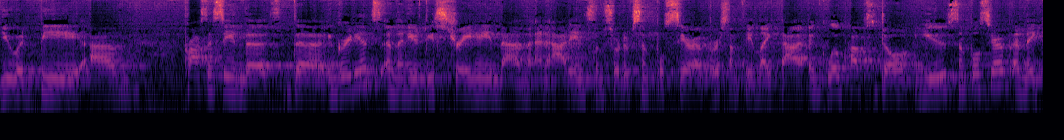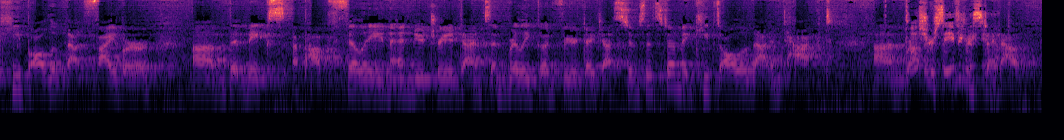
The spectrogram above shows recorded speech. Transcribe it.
you would be um, processing the, the ingredients and then you'd be straining them and adding some sort of simple syrup or something like that. And glow pops don't use simple syrup and they keep all of that fiber um, that makes a pop filling and nutrient dense and really good for your digestive system. It keeps all of that intact. Um, Plus, you're saving a step. out.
